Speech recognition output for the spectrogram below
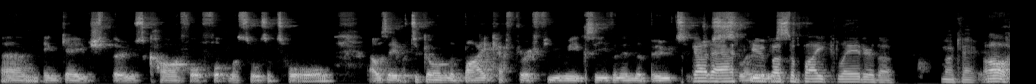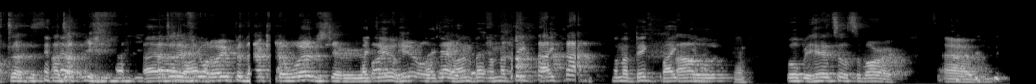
um, engage those calf or foot muscles at all. I was able to go on the bike after a few weeks, even in the boot. Got to ask you about the bike later, though. Okay. Oh, I don't, I don't, I don't know if you want to open that kind of worms, Jerry. I do. Here all I day. do. I'm, I'm, a big bike. I'm a big bike. Oh, we'll be here till tomorrow. Um,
